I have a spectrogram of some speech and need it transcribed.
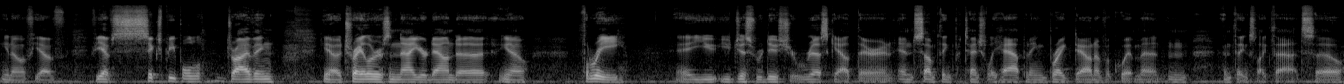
You know, if you have if you have six people driving, you know, trailers, and now you're down to you know three, uh, you you just reduce your risk out there, and, and something potentially happening, breakdown of equipment, and and things like that. So.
